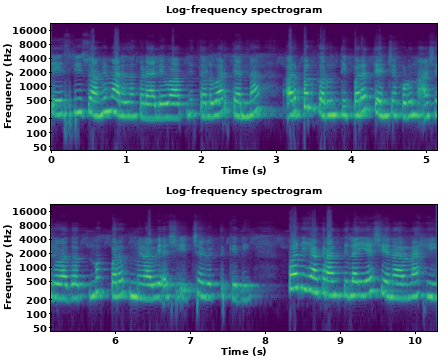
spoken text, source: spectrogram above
ते श्री स्वामी महाराजांकडे आले व आपली तलवार त्यांना अर्पण करून ती परत त्यांच्याकडून आशीर्वादात्मक परत मिळावी अशी इच्छा व्यक्त केली. पण ह्या क्रांतीला यश येणार नाही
